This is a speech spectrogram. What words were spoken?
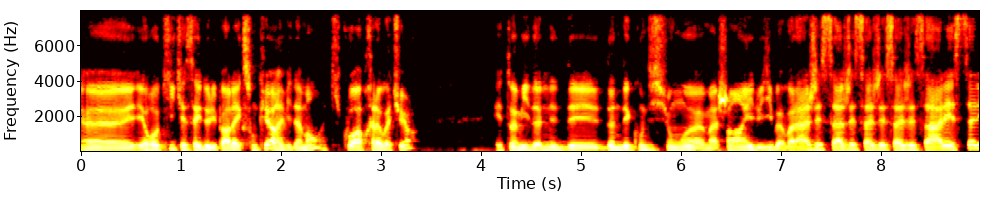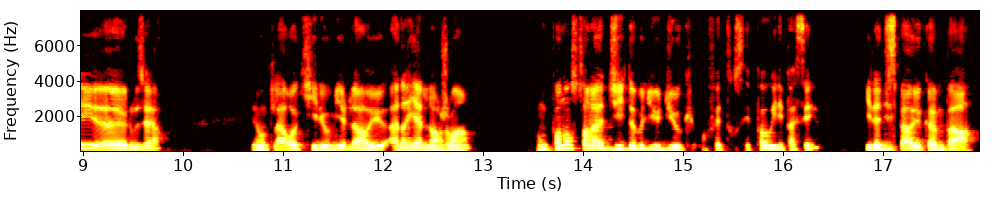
euh, et Rocky qui essaye de lui parler avec son cœur, évidemment, qui court après la voiture. Et Tommy donne des, conditions, euh, machin, et lui dit, bah voilà, j'ai ça, j'ai ça, j'ai ça, j'ai ça, allez, salut, euh, loser. Et donc là, Rocky, il est au milieu de la rue, Adrian le rejoint. Donc pendant ce temps-là, G.W. Duke, en fait, on sait pas où il est passé. Il a disparu comme par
